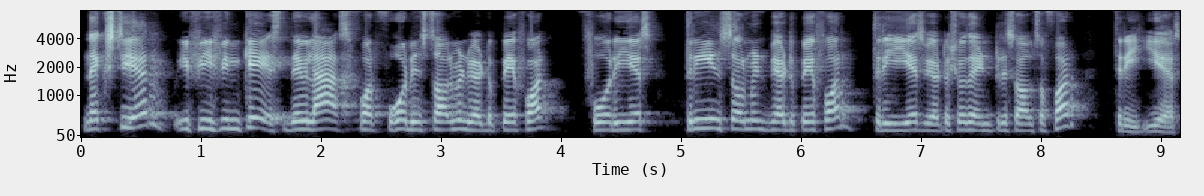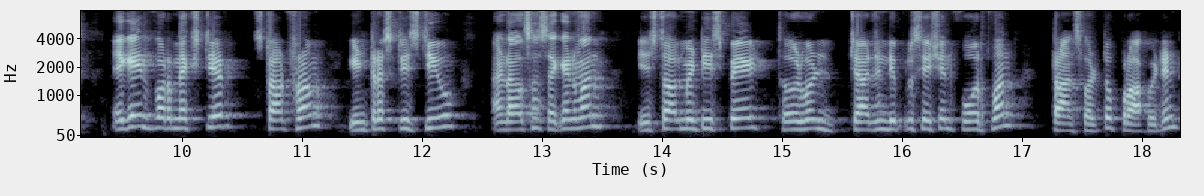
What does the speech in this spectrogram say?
next year, if, if in case they will ask for four installment, we have to pay for four years. Three installment we have to pay for three years. We have to show the entries also for three years. Again for next year, start from interest is due and also second one installment is paid, third one charging depreciation, fourth one transfer to profit and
